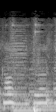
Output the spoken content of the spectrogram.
contra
